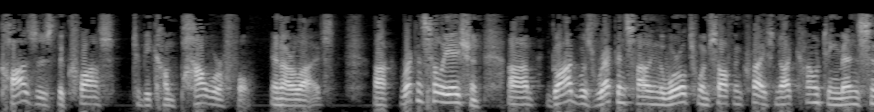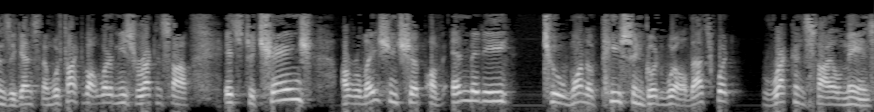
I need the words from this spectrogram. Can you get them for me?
causes the cross to become powerful in our lives. Uh, reconciliation. Um, God was reconciling the world to himself in Christ, not counting men's sins against them. We've talked about what it means to reconcile. It's to change a relationship of enmity to one of peace and goodwill. That's what reconcile means.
